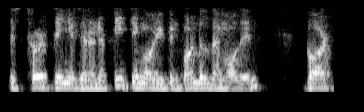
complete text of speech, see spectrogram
this third thing as an NFT thing, or you can bundle them all in. But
